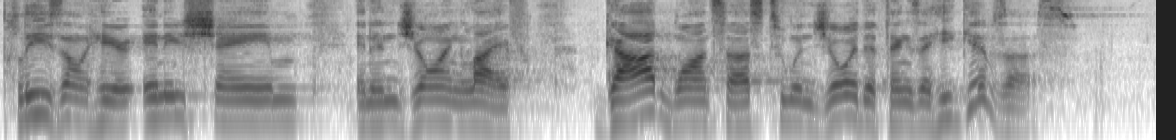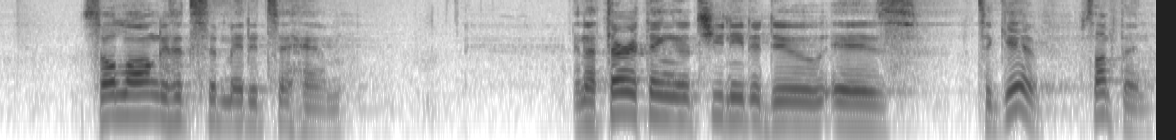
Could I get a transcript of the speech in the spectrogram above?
Please don't hear any shame in enjoying life. God wants us to enjoy the things that He gives us, so long as it's submitted to Him. And the third thing that you need to do is to give something.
